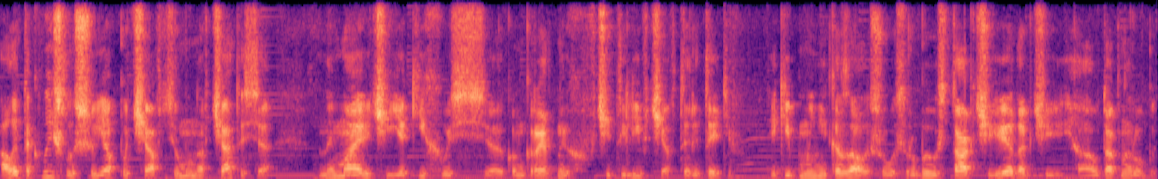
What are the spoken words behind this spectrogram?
Але так вийшло, що я почав цьому навчатися, не маючи якихось е, конкретних вчителів чи авторитетів, які б мені казали, що ось роби ось так, чи едак, чи а отак не роби.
